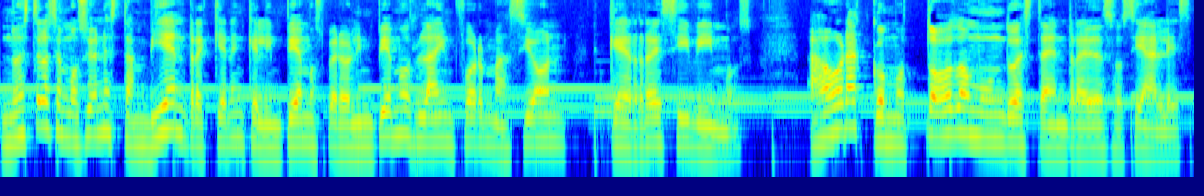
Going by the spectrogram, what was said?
nuestras emociones también requieren que limpiemos, pero limpiemos la información que recibimos. Ahora como todo mundo está en redes sociales,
